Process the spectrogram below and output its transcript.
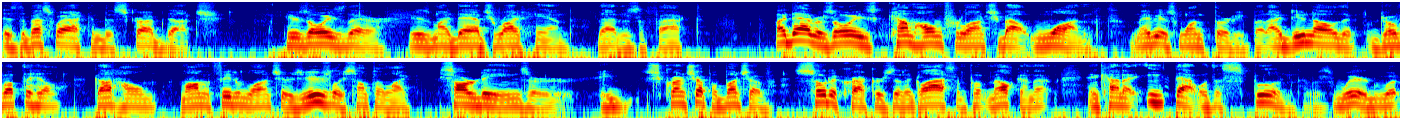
is the best way I can describe Dutch. He was always there. He was my dad's right hand. That is a fact. My dad was always come home for lunch about 1, maybe it was 1.30 but i do know that drove up the hill got home mom would feed him lunch. It was usually something like sardines or he'd scrunch up a bunch of soda crackers in a glass and put milk in it and kind of eat that with a spoon. It was weird what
